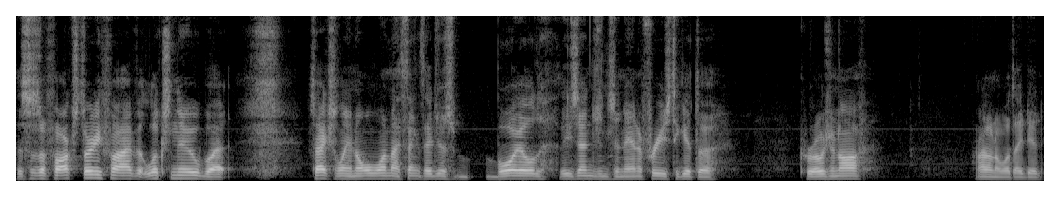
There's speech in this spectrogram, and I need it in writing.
This is a Fox 35. It looks new, but it's actually an old one. I think they just boiled these engines in antifreeze to get the corrosion off. I don't know what they did.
